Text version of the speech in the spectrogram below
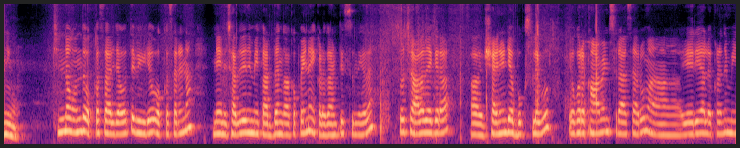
నీవు చిన్నగా ఉంది ఒక్కసారి చదివితే వీడియో ఒక్కసారైనా నేను చదివేది మీకు అర్థం కాకపోయినా ఇక్కడ కనిపిస్తుంది కదా. సో చాలా దగ్గర షైన్ ఇండియా బుక్స్ లేవు. ఒకరు కామెంట్స్ రాశారు మా ఏరియాలో ఎక్కడ మీ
